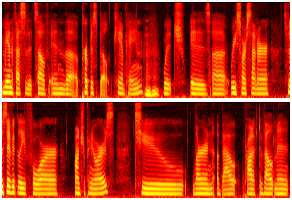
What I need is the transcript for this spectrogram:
manifested itself in the Purpose Built campaign, mm-hmm. which is a resource center specifically for entrepreneurs to learn about product development,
